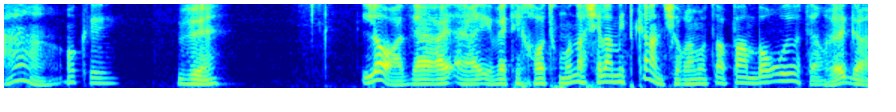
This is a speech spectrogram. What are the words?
אה, אוקיי. ו? לא, אז הבאתי לך עוד תמונה של המתקן, שרואים אותו הפעם ברור יותר. רגע,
